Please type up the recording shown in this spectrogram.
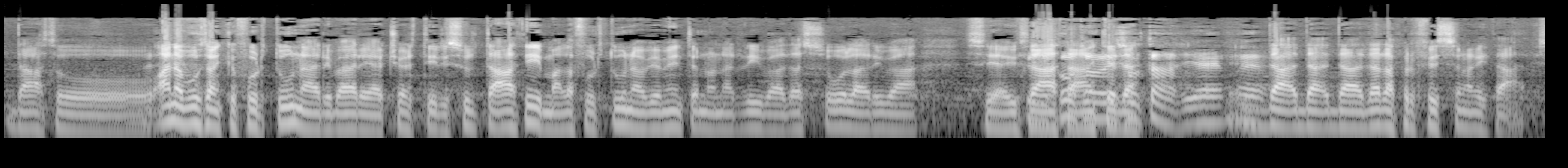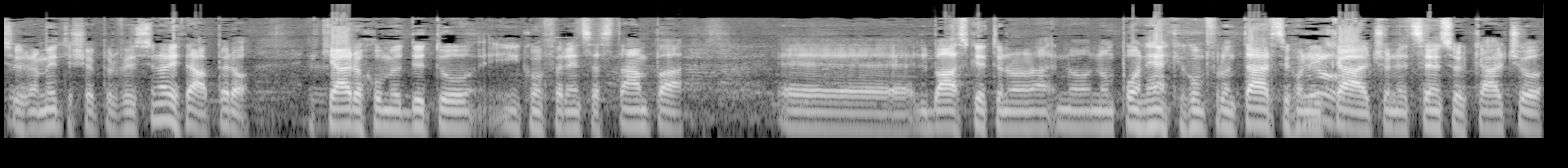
dato, hanno avuto anche fortuna arrivare a certi risultati, ma la fortuna ovviamente non arriva da sola, arriva se aiutata anche da, eh, eh. Da, da, dalla professionalità. Sicuramente c'è professionalità, però è chiaro come ho detto in conferenza stampa eh, il basket non, non, non, può neanche confrontarsi con no. il calcio, nel senso che il calcio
